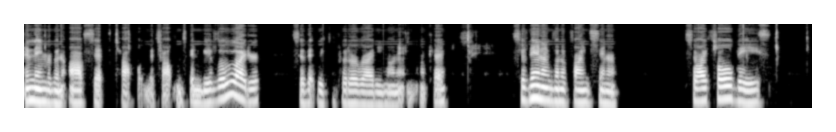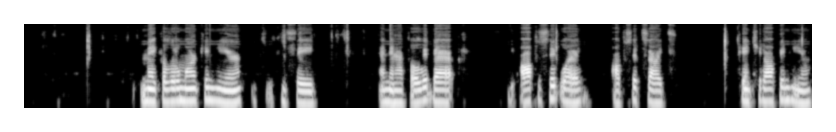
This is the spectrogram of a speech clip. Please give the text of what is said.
and then we're going to offset the top one. The top one's going to be a little lighter so that we can put our writing on it, okay? So then I'm going to find center. So I fold these, make a little mark in here, as you can see, and then I fold it back the opposite way, opposite sides, pinch it off in here.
